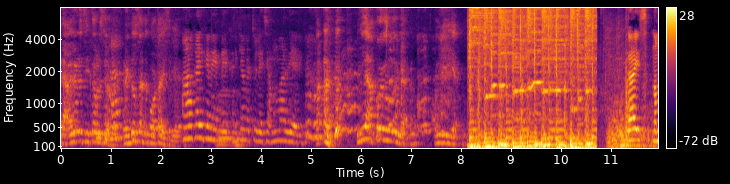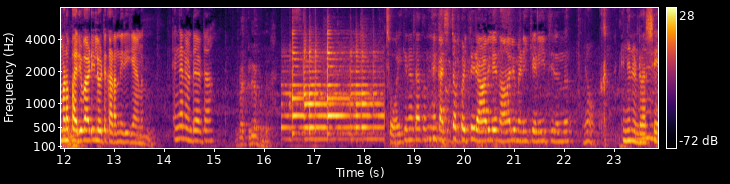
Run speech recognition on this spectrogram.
രാവിലെ വിളിച്ച് ചീത്ത വിളിച്ചോ രണ്ടു ദിവസമായിട്ട് ഫോട്ടോ അയച്ചില്ലേ? കഴിക്കാൻ പറ്റൂല? അമ്മാതിയായിരിക്കും ഇല്ല അത്രയൊന്നുമില്ല. ഗൈസ് നമ്മുടെ പരിപാടിയിലോട്ട് കടന്നിരിക്കുകയാണ്. എങ്ങനെയുണ്ട് ചേട്ടാ ചോദിക്കാനായിട്ടൊന്നും ഞാൻ കഷ്ടപ്പെട്ട് രാവിലെ നാലു മണിക്ക് എണീറ്റിരുന്ന്. എങ്ങനെയുണ്ട് വർഷേ?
